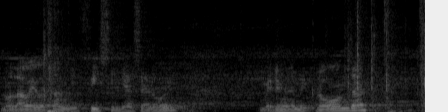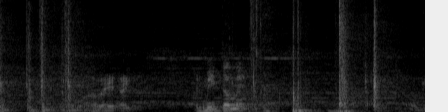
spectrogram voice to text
No la veo tan difícil de hacer hoy. Miren el microondas. Vamos a ver, ahí. permítame. Ok,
